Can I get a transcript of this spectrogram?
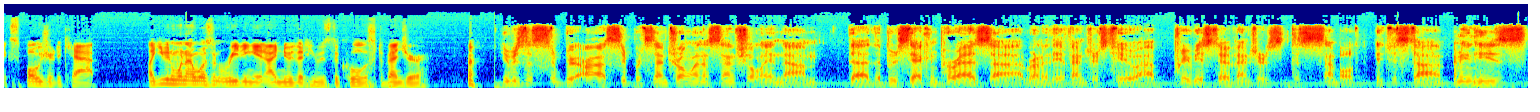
exposure to Cap. Like even when I wasn't reading it, I knew that he was the coolest Avenger. He was a super uh, super central and essential in um, the the Busiek and Perez uh, run of the Avengers too. Uh, previous to Avengers Disassembled, it just uh, I mean he's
